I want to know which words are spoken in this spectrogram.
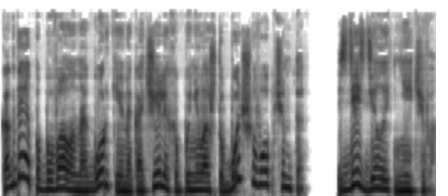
когда я побывала на горке и на качелях и поняла, что больше, в общем-то, здесь делать нечего.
